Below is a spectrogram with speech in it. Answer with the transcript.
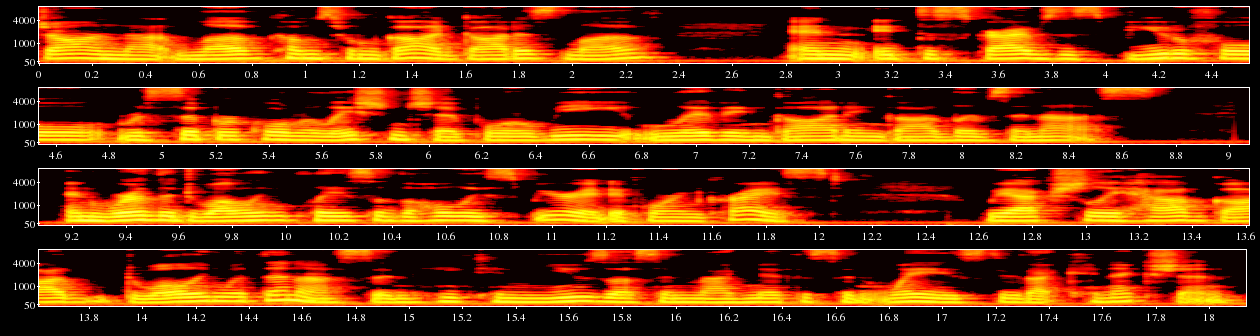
John that love comes from God. God is love, and it describes this beautiful reciprocal relationship where we live in God and God lives in us and we're the dwelling place of the Holy Spirit if we're in Christ. We actually have God dwelling within us, and He can use us in magnificent ways through that connection.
